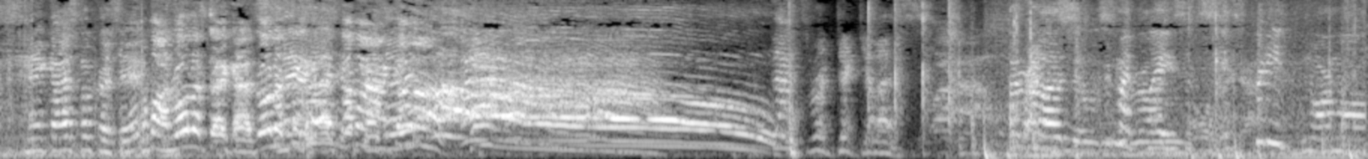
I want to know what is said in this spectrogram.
Snake eyes for Chris? Come on, roll a snake eyes, roll a snake eyes, come on, come on! That's ridiculous. Wow. This is my place. It's, it's pretty normal.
